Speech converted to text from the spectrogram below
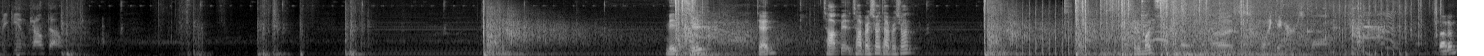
Begin countdown. Mid street. Dead. Top top restaurant, top restaurant. Hit him once. Uh, it's flanking or spawn. Got him?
